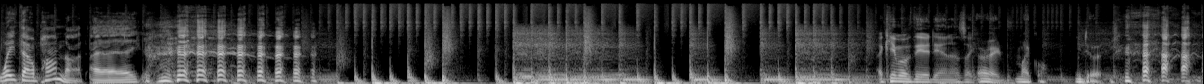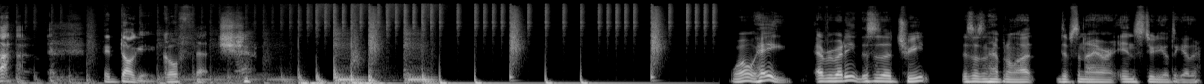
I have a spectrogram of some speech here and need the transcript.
wait thou palm not. I came up with the idea and I was like, all right, Michael, you do it. hey, doggy, go fetch. Whoa, hey, everybody, this is a treat. This doesn't happen a lot. Dips and I are in studio together.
